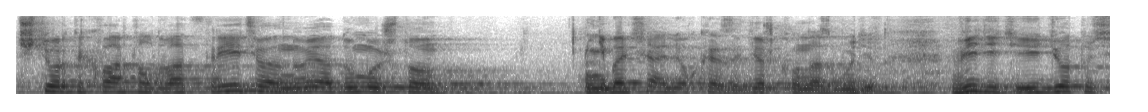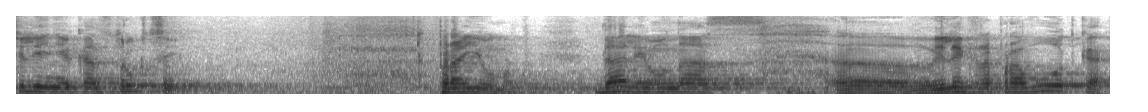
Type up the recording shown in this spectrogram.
4 квартал 23 но я думаю, что небольшая легкая задержка у нас будет. Видите, идет усиление конструкций проемов. Далее у нас э, электропроводка,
